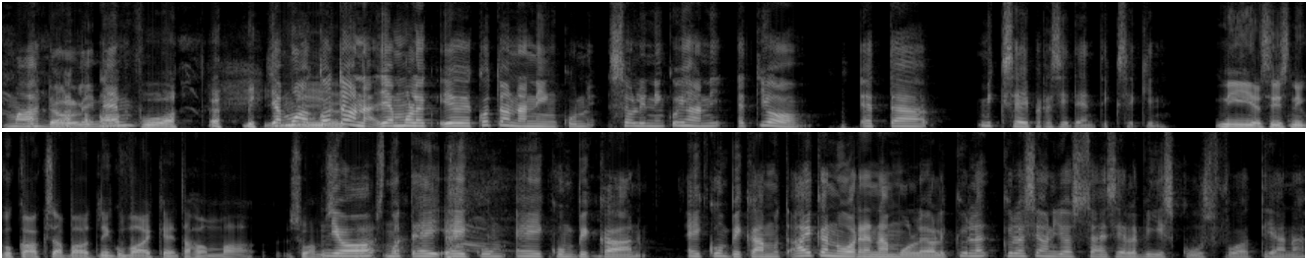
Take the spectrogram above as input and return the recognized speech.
mahdollinen. Apua. niin, ja mua niin kotona, ja mulle ja kotona niin kun, se oli niin kuin ihan, että joo, että miksei presidentiksikin. Niin, ja siis niin kuin kaksi about niin kuin vaikeinta hommaa Suomessa Joo, päästä. mutta ei, ei, kum, ei kumpikaan. Ei kumpikaan, mutta aika nuorena mulle oli. Kyllä, kyllä se on jossain siellä 5-6-vuotiaana,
